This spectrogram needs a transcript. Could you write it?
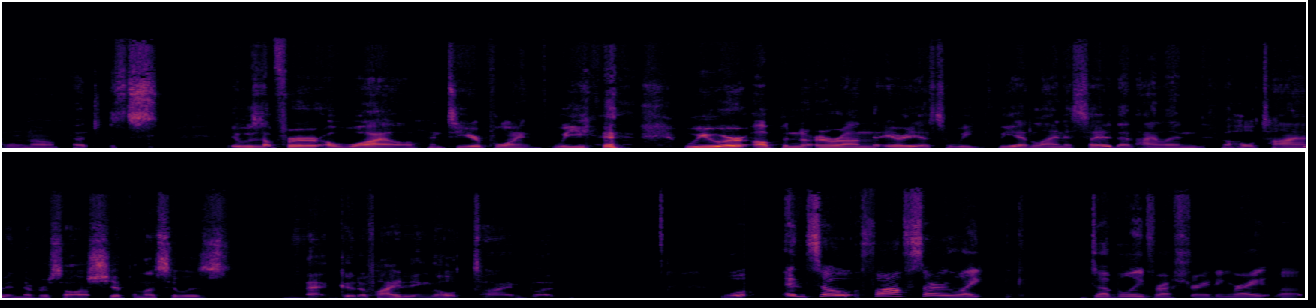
I don't know. That's just it was up for a while. And to your point, we we were up and around the area, so we we had line of sight of that island the whole time and never saw a ship unless it was that good of hiding the whole time. But well, and so FOFs are like doubly frustrating, right? Like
